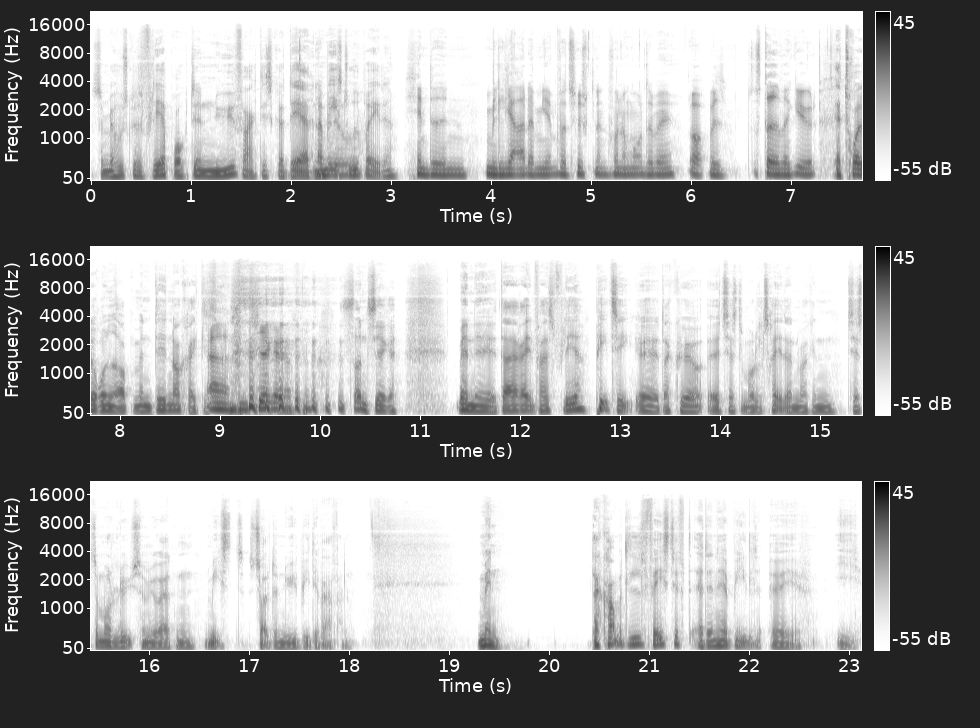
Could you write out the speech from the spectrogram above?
som jeg husker, flere brugte end nye faktisk, og det er Der den mest udbredte. Hentet en milliard af dem hjem fra Tyskland for nogle år tilbage. Og vel stadigvæk i øvrigt. Jeg tror, det er rundet op, men det er nok rigtigt. Ja, sådan cirka. Sådan cirka. Men øh, der er rent faktisk flere PT, øh, der kører øh, Tesla Model 3 i Danmark, end Tesla Model Y, som jo er den mest solgte nye bil i hvert fald. Men der kom et lille facelift af den her bil øh, i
